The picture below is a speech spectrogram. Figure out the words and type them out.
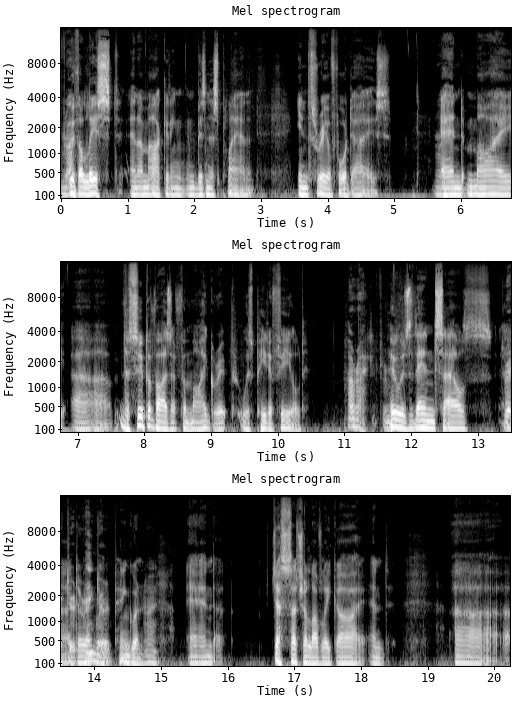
right. with a list and a marketing and business plan in three or four days. Right. And my uh, the supervisor for my group was Peter Field. All right. From who was then sales director, uh, director Penguin. at Penguin. Right. And uh, just such a lovely guy. And uh,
